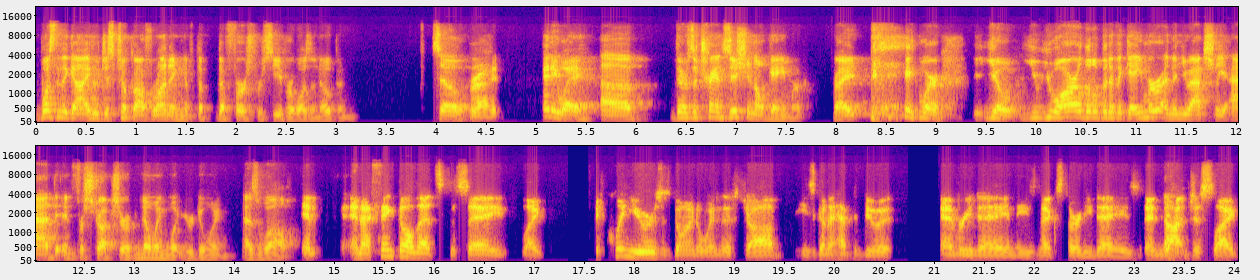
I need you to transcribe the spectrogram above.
wasn't the guy who just took off running if the, the first receiver wasn't open. So Right. anyway, uh, there's a transitional gamer, right? Where you know you you are a little bit of a gamer, and then you actually add the infrastructure of knowing what you're doing as well. And and I think all that's to say, like, if Quinn Ewers is going to win this job, he's going to have to do it every day in these next 30 days and Yeah. not just like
